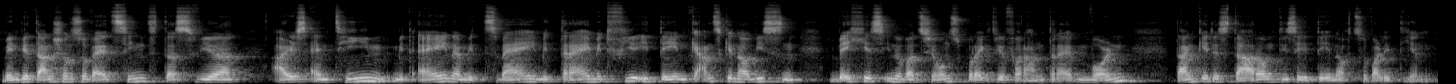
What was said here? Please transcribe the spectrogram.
wenn wir dann schon so weit sind, dass wir als ein Team mit einer, mit zwei, mit drei, mit vier Ideen ganz genau wissen, welches Innovationsprojekt wir vorantreiben wollen, dann geht es darum, diese Ideen auch zu validieren.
